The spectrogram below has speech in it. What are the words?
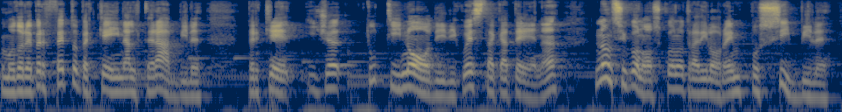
Un motore perfetto perché è inalterabile, perché i, tutti i nodi di questa catena non si conoscono tra di loro, è impossibile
